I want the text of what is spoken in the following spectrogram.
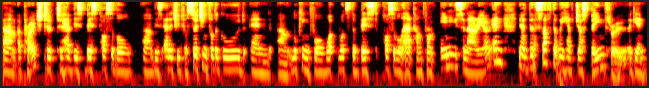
um, approach to, to have this best possible um, this attitude for searching for the good and um, looking for what what's the best possible outcome from any scenario and you know the stuff that we have just been through again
